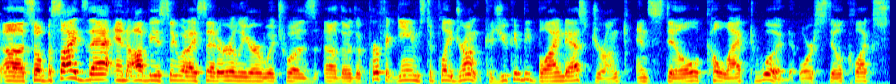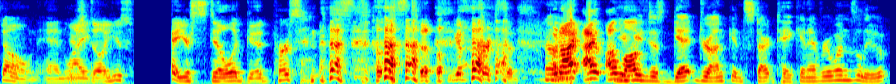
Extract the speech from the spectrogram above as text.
uh, so besides that, and obviously what I said earlier, which was uh, they're the perfect games to play drunk because you can be blind ass drunk and still collect wood or still collect stone and you're like still useful, yeah, you're still a good person. still, still a good person. but I I, I you love can just get drunk and start taking everyone's loot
